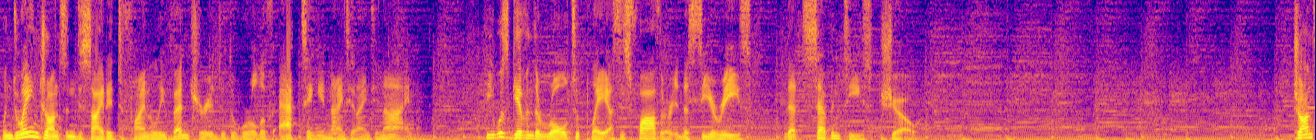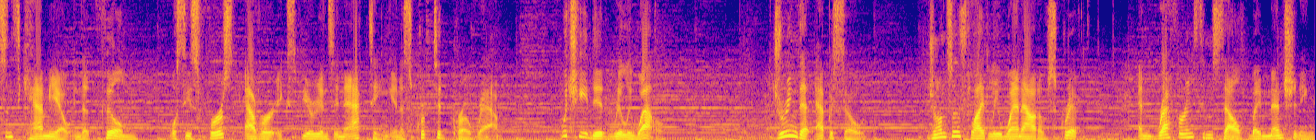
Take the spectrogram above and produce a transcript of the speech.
When Dwayne Johnson decided to finally venture into the world of acting in 1999, he was given the role to play as his father in the series That 70s Show. Johnson's cameo in that film was his first ever experience in acting in a scripted program, which he did really well. During that episode, Johnson slightly went out of script and referenced himself by mentioning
